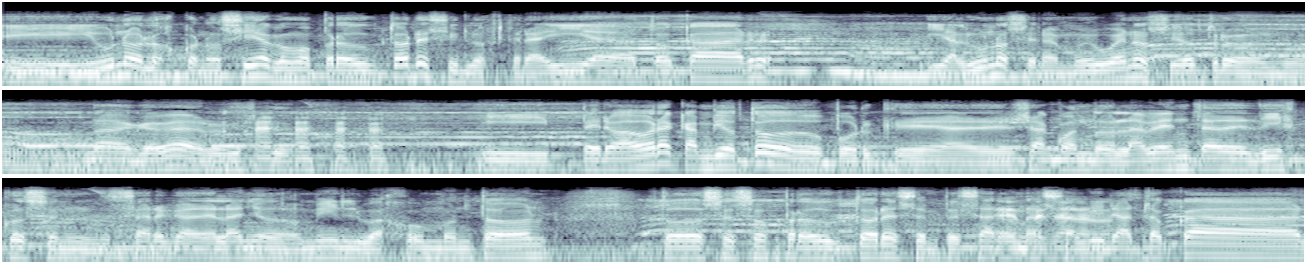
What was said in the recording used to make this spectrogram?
Y uno los conocía como productores y los traía a tocar. Y algunos eran muy buenos y otros nada que ver. Y, pero ahora cambió todo porque eh, ya cuando la venta de discos en cerca del año 2000 bajó un montón, todos esos productores empezaron a salir a tocar.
